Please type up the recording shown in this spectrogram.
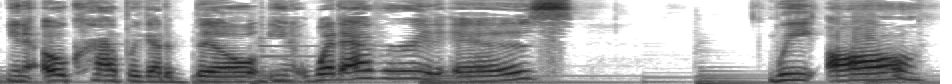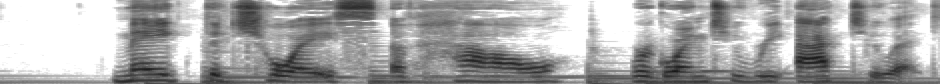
you know, oh crap, we got a bill, you know, whatever it is, we all make the choice of how we're going to react to it.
